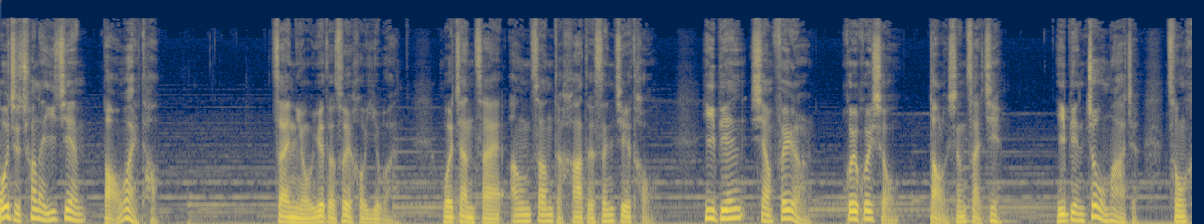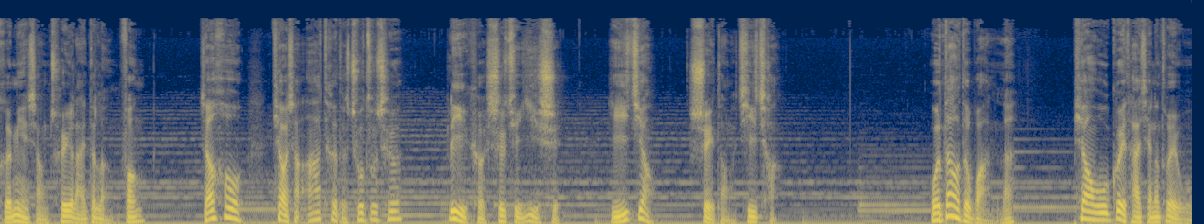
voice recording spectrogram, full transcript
我只穿了一件薄外套。在纽约的最后一晚，我站在肮脏的哈德森街头，一边向菲尔挥挥手道了声再见，一边咒骂着从河面上吹来的冷风，然后跳上阿特的出租车，立刻失去意识，一觉睡到了机场。我到的晚了，票务柜台前的队伍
